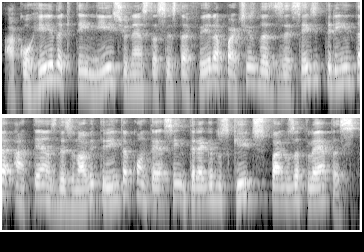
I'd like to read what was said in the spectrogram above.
A corrida, que tem início nesta sexta-feira a partir das 16h30 até as 19h30, acontece a entrega dos kits para os atletas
